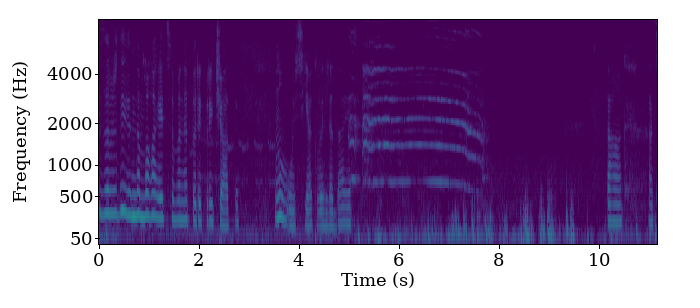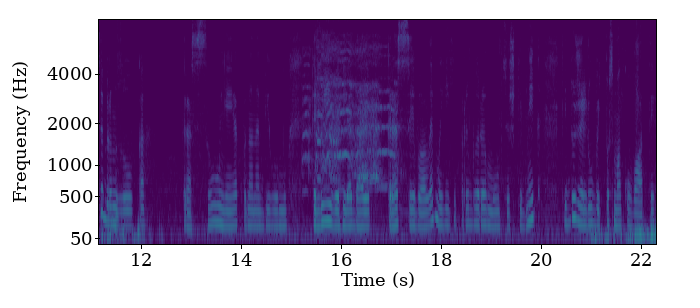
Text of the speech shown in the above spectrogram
Завжди він намагається мене перекричати. Ну, ось як виглядає. Так, а це бронзовка. Красуня, як вона на білому тлі виглядає красиво, але ми її приберемо. Це шкідник, який дуже любить посмакувати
